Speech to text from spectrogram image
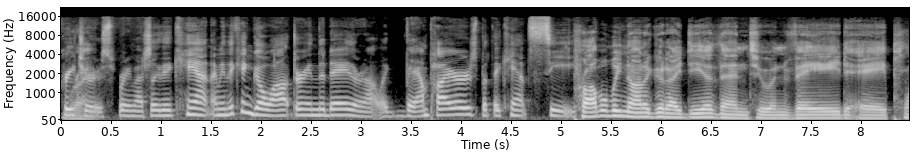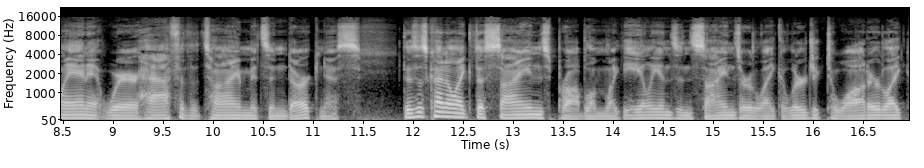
creatures, pretty much. Like they can't. I mean, they can go out during the day. They're not like vampires, but they can't see. Probably not a good idea then to invade a planet where half of the time it's in darkness. This is kind of like the signs problem. Like the aliens and signs are like allergic to water. Like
